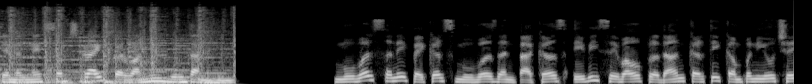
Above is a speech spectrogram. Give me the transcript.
ચેનલને સબસ્ક્રાઇબ કરવાનું ભૂલતા નહીં. મૂવર્સ અને પેકર્સ મૂવર્સ એન્ડ પેકર્સ એવી સેવાઓ પ્રદાન કરતી કંપનીઓ છે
